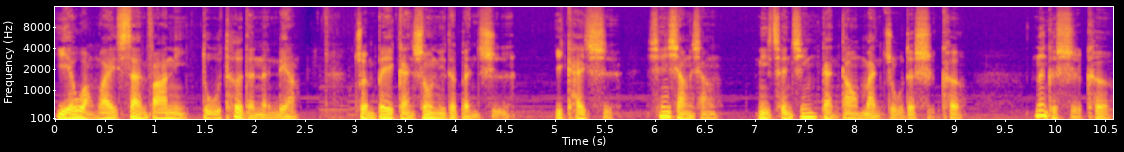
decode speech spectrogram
也往外散发你独特的能量。准备感受你的本质。一开始，先想想你曾经感到满足的时刻，那个时刻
